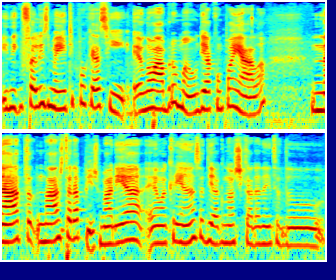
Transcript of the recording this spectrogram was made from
E digo felizmente porque, assim, eu não abro mão de acompanhá-la na, nas terapias. Maria é uma criança diagnosticada dentro do,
